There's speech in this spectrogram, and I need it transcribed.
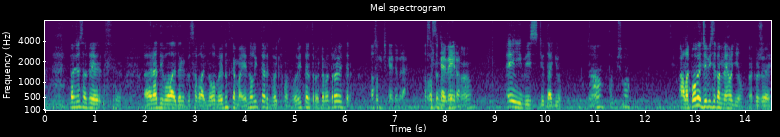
Prečo sa tie rady volajú tak, ako sa volajú? No lebo jednotka má 1 liter, dvojka má 2 liter, trojka má 3 liter. Osmička je dobrá. Osem Osmička je liter, Veyron. No. Ej, by si daďu. No, to by šlo. Ale povedz, že by sa tam nehodil. Akože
